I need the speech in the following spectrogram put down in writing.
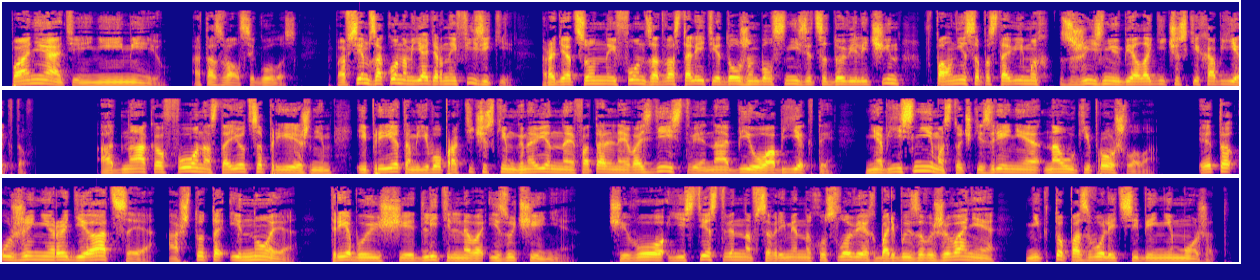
«Понятия не имею», — отозвался голос. «По всем законам ядерной физики — Радиационный фон за два столетия должен был снизиться до величин, вполне сопоставимых с жизнью биологических объектов. Однако фон остается прежним, и при этом его практически мгновенное фатальное воздействие на биообъекты необъяснимо с точки зрения науки прошлого. Это уже не радиация, а что-то иное, требующее длительного изучения, чего, естественно, в современных условиях борьбы за выживание – никто позволить себе не может.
